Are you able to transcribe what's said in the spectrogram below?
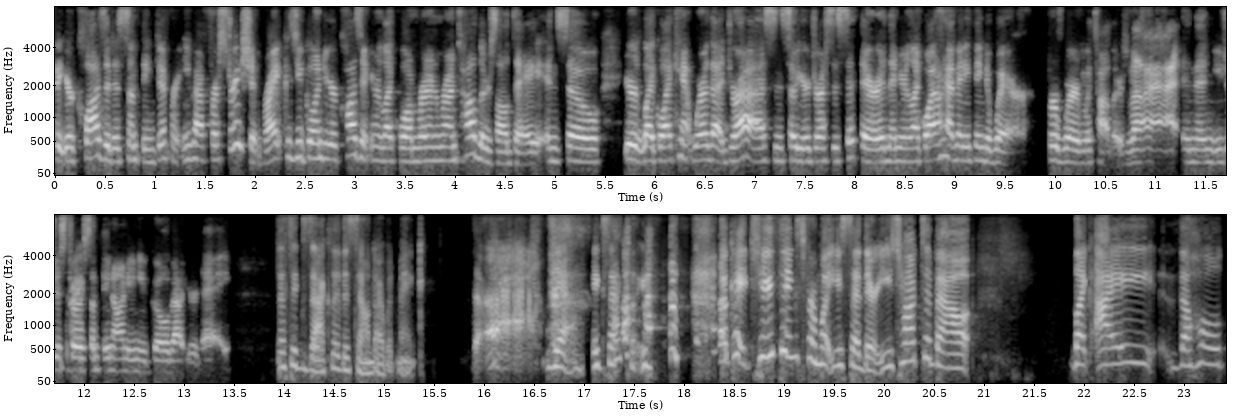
that your closet is something different you have frustration right? Because you go into your closet and you're like well i'm running around toddlers all day. And so you're like well i can't wear that dress. And so your dresses sit there and then you're like well i don't have anything to wear for wearing with toddlers and then you just throw something on and you go about your day. That's exactly the sound i would make. Yeah exactly. Okay two things from what you said there. You talked about like I the whole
